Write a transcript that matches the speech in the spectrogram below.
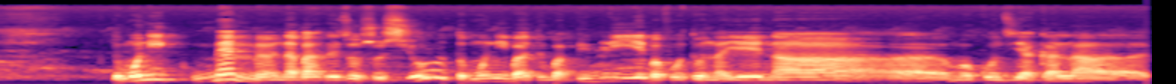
tomoni meme na bareseau sociaux tomoni bato bapublie bafoto na ye na euh, mokonzi ya kala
